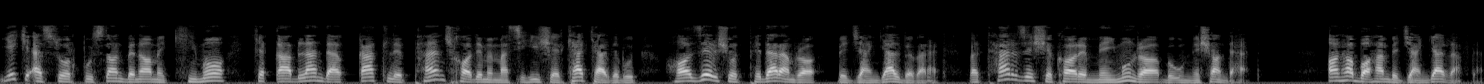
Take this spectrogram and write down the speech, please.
یکی از سرخپوستان به نام کیمو که قبلا در قتل پنج خادم مسیحی شرکت کرده بود حاضر شد پدرم را به جنگل ببرد و طرز شکار میمون را به او نشان دهد. آنها با هم به جنگل رفتند.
